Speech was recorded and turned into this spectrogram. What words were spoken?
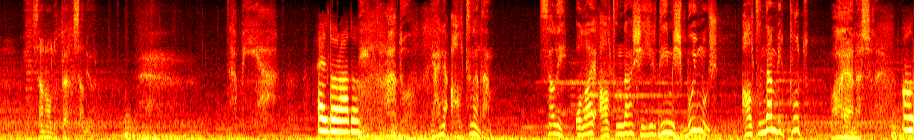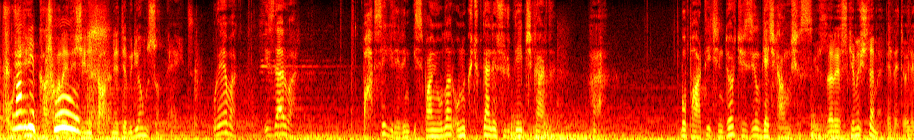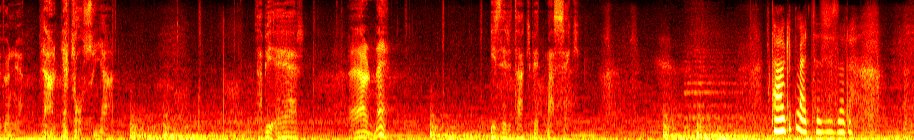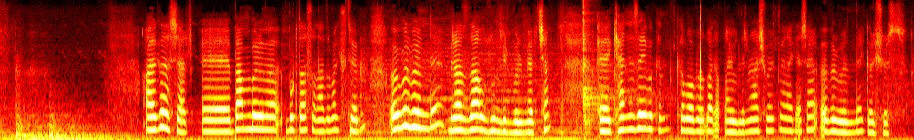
insan olduklarını sanıyorum. Tabii ya. Eldorado. Dorado. Yani altın adam. Salih, olay altından şehir değilmiş, buymuş. Altından bir put. Vay anasını. Altından bir kaç para edeceğini tahmin edebiliyor musun Nate? Buraya bak, izler var. Bahse girerim, İspanyollar onu kütüklerle sürükleyip çıkardı. Hah. Bu parti için 400 yıl geç kalmışız. Yüzler eskimiş demek. Evet, öyle görünüyor. Lanet olsun ya. Tabii eğer Eğer ne? izleri takip etmezsek. Takip mi edeceğiz sizlere? Arkadaşlar eee, ben bölümü burada sonlandırmak istiyorum. Öbür bölümde biraz daha uzun bir bölüm yapacağım. Eee, kendinize iyi bakın. Kanalıma abone olmayı, bildirimleri açmayı unutmayın arkadaşlar. Öbür bölümde görüşürüz.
